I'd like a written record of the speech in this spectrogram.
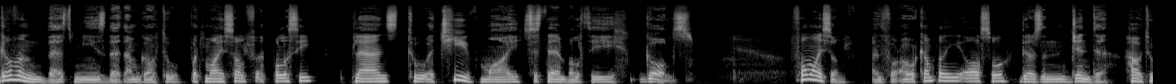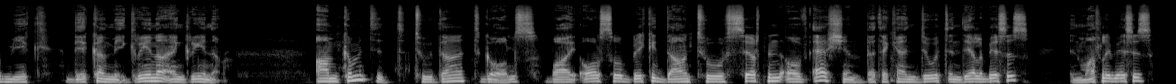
Governing that means that I'm going to put myself a policy plans to achieve my sustainability goals. For myself and for our company also, there's an agenda how to make the economy greener and greener. I'm committed to that goals by also break it down to certain of action that I can do it in daily basis, in monthly basis,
